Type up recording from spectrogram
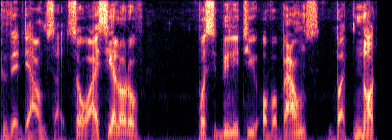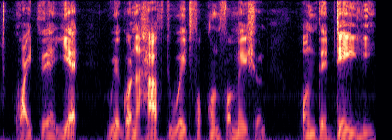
to the downside. So I see a lot of possibility of a bounce, but not quite there yet. We're going to have to wait for confirmation on the daily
